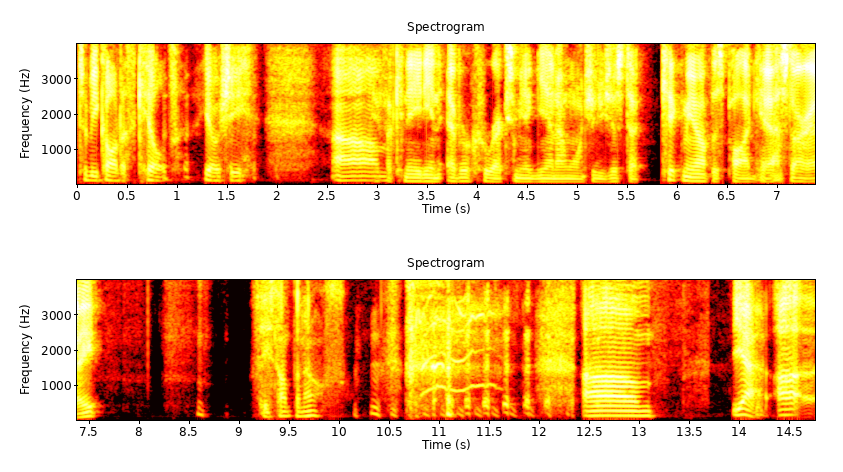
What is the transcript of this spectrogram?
to be called a kilt, Yoshi. Um, if a Canadian ever corrects me again, I want you to just to kick me off this podcast. All right. Say something else. um, yeah. Uh,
